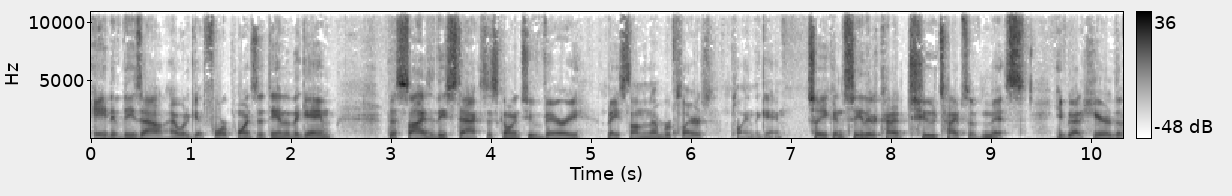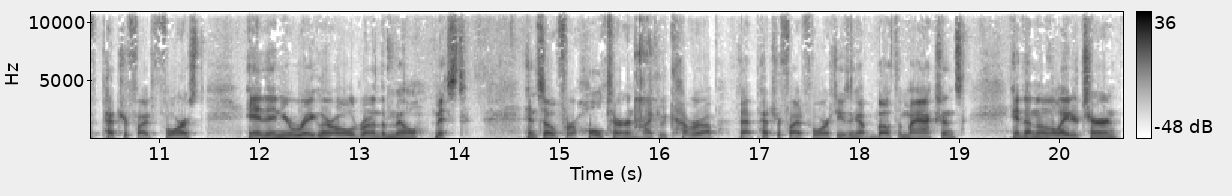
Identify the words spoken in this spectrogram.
eight of these out, I would get four points at the end of the game. The size of these stacks is going to vary based on the number of players playing the game. So you can see there's kind of two types of mists. You've got here the petrified forest, and then your regular old run-of-the-mill mist. And so for a whole turn, I could cover up that petrified forest using up both of my actions. And then on a later turn,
